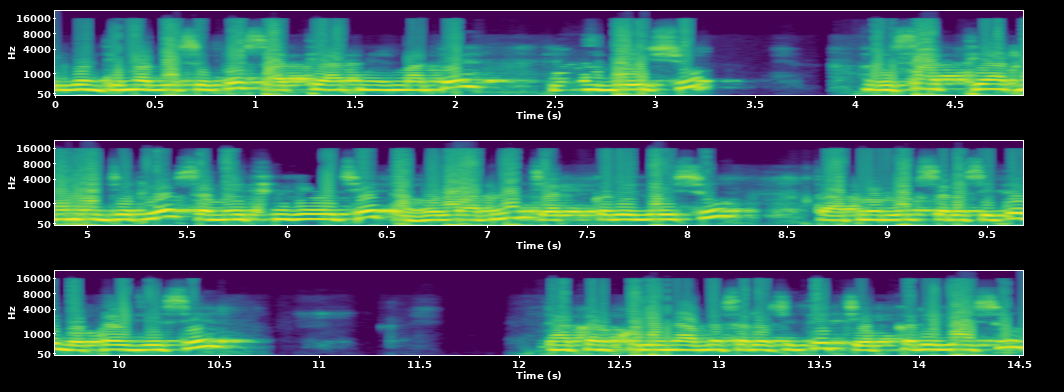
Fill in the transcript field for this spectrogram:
એકદમ ધીમા ગેસ ઉપર સાતથી આઠ મિનિટ માટે દઈશું. હવે સાતથી આઠ મિનિટ જેટલો સમય થઈ ગયો છે તો હવે આપણે ચેક કરી લઈશું. તો આપણો લોટ સરસ રીતે બફાઈ જશે. ઢાંકણ ખોલીને આપણે સરસ રીતે ચેક કરી લઈશું.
